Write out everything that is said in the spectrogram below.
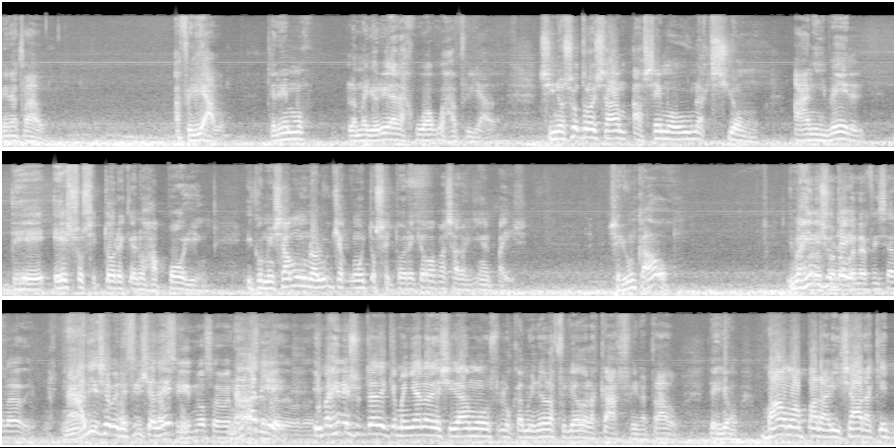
financiados, afiliados. Tenemos la mayoría de las guaguas afiliadas. Si nosotros hacemos una acción a nivel de esos sectores que nos apoyen y comenzamos una lucha con estos sectores, ¿qué va a pasar aquí en el país? Sería un caos. Imagínense usted. no beneficia a nadie. Nadie se beneficia de esto. No se beneficia nadie. Imagínense ustedes que mañana decidamos los camioneros afiliados a la casa, finatrados, vamos a paralizar aquí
